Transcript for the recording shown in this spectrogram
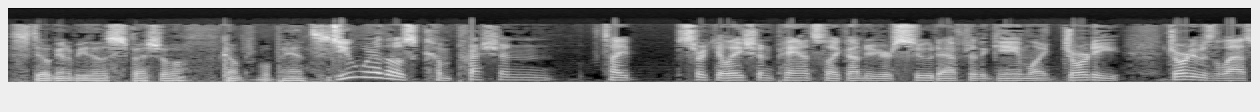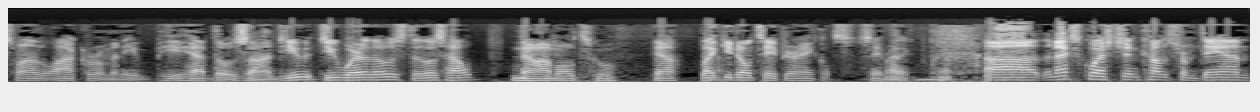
still going to be those special comfortable pants. Do you wear those compression type circulation pants like under your suit after the game? Like Jordy, Jordy was the last one out of the locker room, and he he had those on. Do you do you wear those? Do those help? No, I'm old school. Yeah, like yeah. you don't tape your ankles. Same right. thing. Uh, the next question comes from Dan.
